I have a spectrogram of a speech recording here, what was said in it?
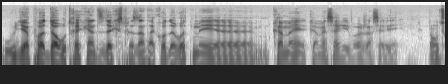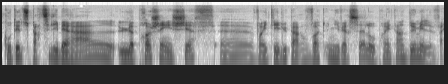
où il n'y a pas d'autres candidats qui se présentent en cours de route, mais euh, comment, comment ça arrivera, j'en sais rien. Donc, du côté du Parti libéral, le prochain chef euh, va être élu par vote universel au printemps 2020.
